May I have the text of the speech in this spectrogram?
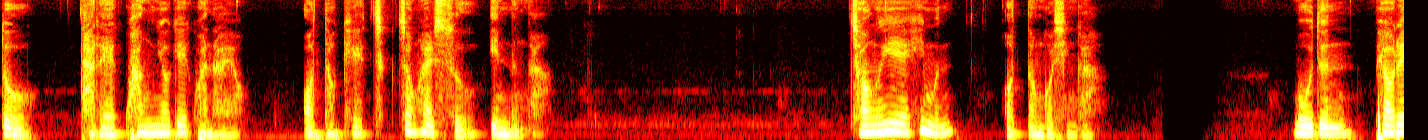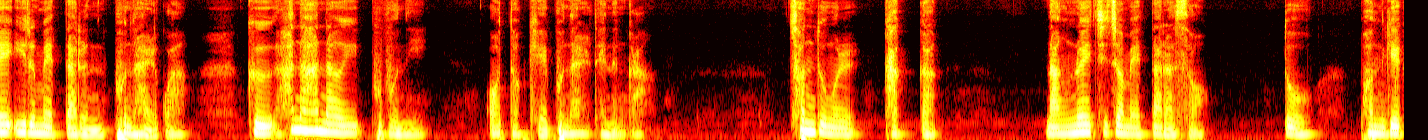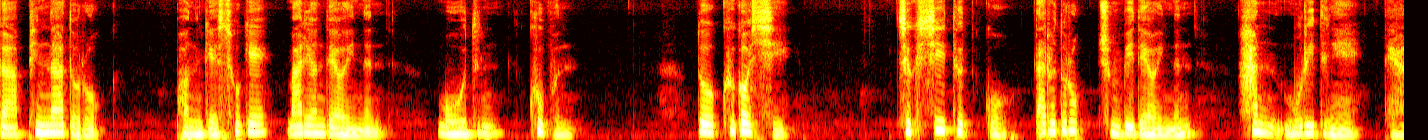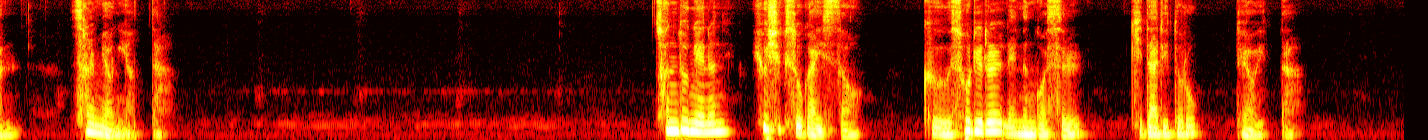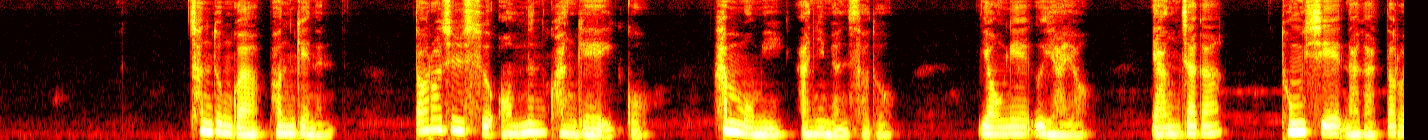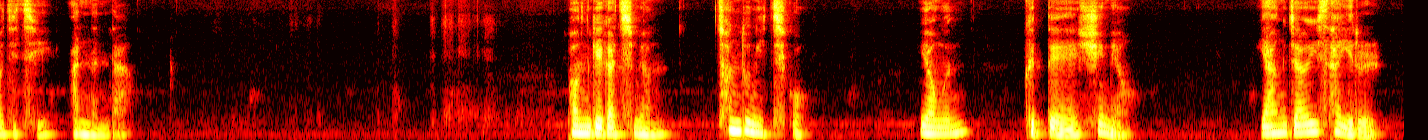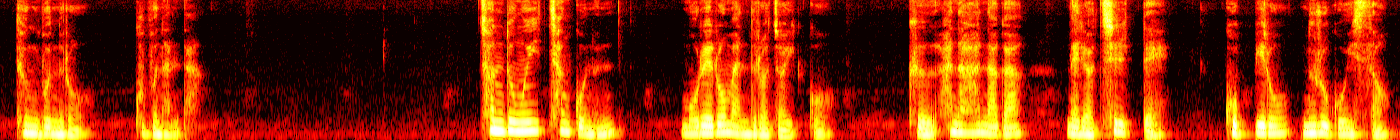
또 달의 광력에 관하여 어떻게 측정할 수 있는가? 정의의 힘은 어떤 것인가? 모든 별의 이름에 따른 분할과 그 하나하나의 부분이 어떻게 분할되는가? 천둥을 각각 낙뢰 지점에 따라서 또 번개가 빛나도록 번개 속에 마련되어 있는 모든 구분, 또 그것이 즉시 듣고 따르도록 준비되어 있는 한 무리 등에 대한 설명이었다. 천둥에는 휴식소가 있어 그 소리를 내는 것을 기다리도록 되어 있다. 천둥과 번개는 떨어질 수 없는 관계에 있고 한 몸이 아니면서도 영에 의하여 양자가 동시에 나가 떨어지지 않는다. 번개가 치면 천둥이 치고 영은 그때에 쉬며 양자의 사이를 등분으로 구분한다. 천둥의 창고는 모래로 만들어져 있고 그 하나하나가 내려칠 때 고삐로 누르고 있어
